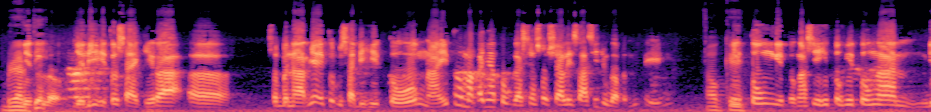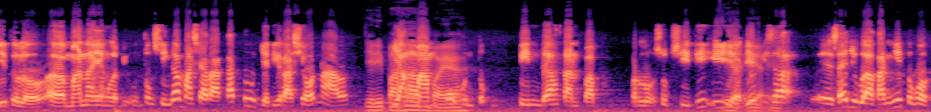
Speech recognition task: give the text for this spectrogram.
Berarti gitu loh. Jadi itu saya kira uh, sebenarnya itu bisa dihitung. Nah itu makanya tugasnya sosialisasi juga penting okay. hitung gitu ngasih hitung hitungan gitu loh e, mana yang lebih untung sehingga masyarakat tuh jadi rasional jadi paham, yang mampu ya. untuk pindah tanpa perlu subsidi iya yeah, dia yeah, bisa yeah. Eh, saya juga akan ngitung oh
